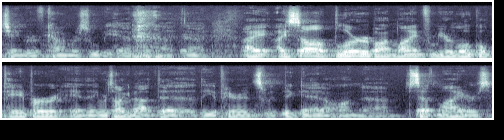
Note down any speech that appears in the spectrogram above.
Chamber of Commerce will be happy about that. I, I saw a blurb online from your local paper, and they were talking about the, the appearance with Big Data on uh, Seth Meyers,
